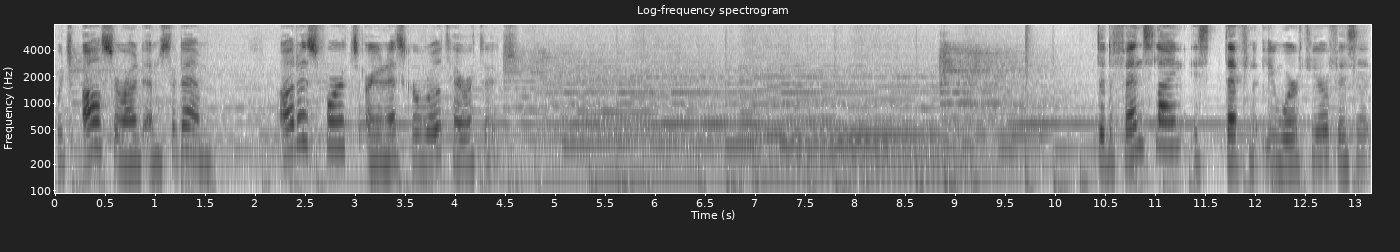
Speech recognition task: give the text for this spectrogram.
which all surround Amsterdam. All those forts are UNESCO World Heritage. The defense line is definitely worth your visit.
